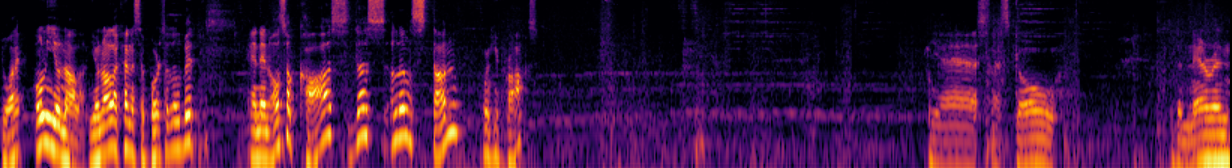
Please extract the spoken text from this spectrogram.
Do I? Only Yonala. Yonala kind of supports a little bit. And then also Cause does a little stun when he procs. Yes, let's go. The Naren,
